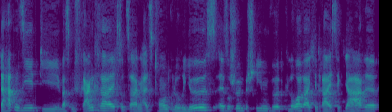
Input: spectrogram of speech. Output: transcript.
Da hatten sie die, was in Frankreich sozusagen als Trente Glorieuse äh, so schön beschrieben wird, glorreiche 30 Jahre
